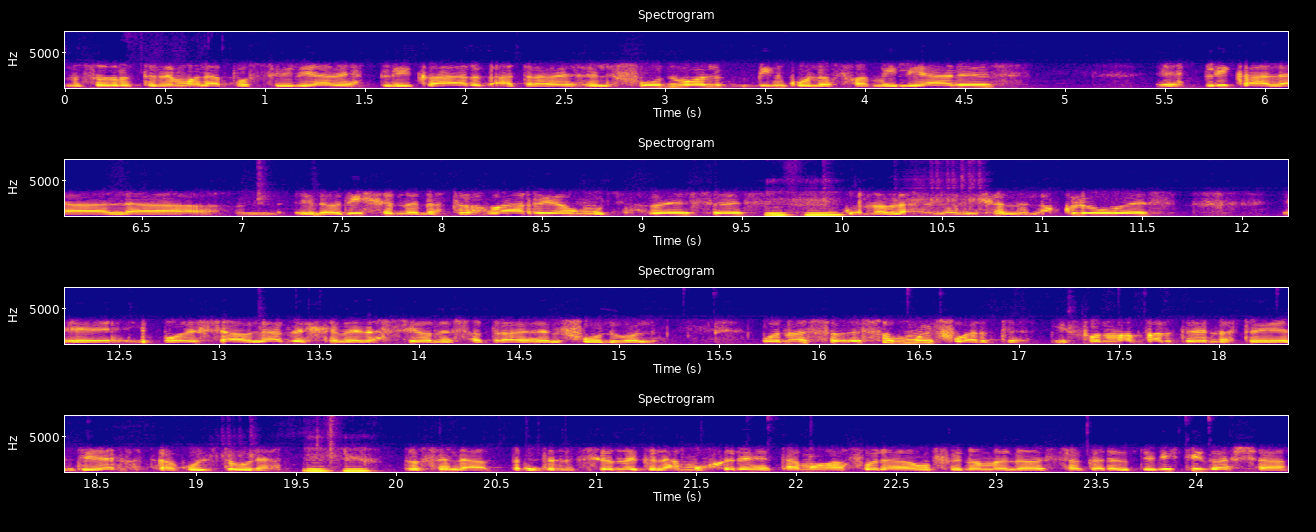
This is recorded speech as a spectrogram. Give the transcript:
nosotros tenemos la posibilidad de explicar a través del fútbol vínculos familiares, explica la, la, el origen de nuestros barrios muchas veces, cuando hablas del origen de los clubes, eh, y podés hablar de generaciones a través del fútbol. Bueno, eso, eso es muy fuerte y forma parte de nuestra identidad y nuestra cultura. Entonces la pretensión de que las mujeres estamos afuera de un fenómeno de esa característica ya,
